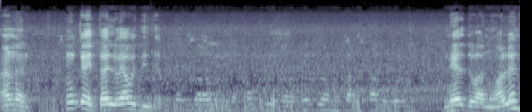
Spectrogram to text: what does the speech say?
આનંદ. શું કઈ તલ વાવી દીધા. નેદવાનું હાલે ને?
